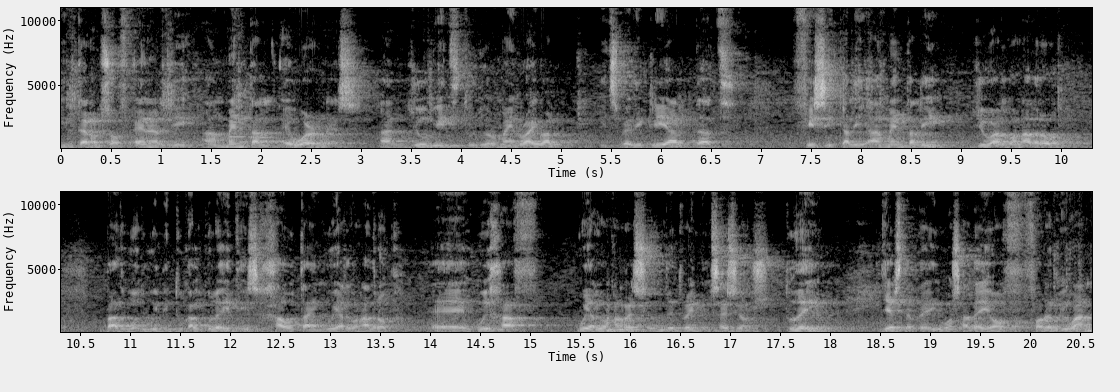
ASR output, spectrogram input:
in terms of energy and mental awareness and you beat to your main rival, it's very clear that physically and mentally you are gonna drop. But what we need to calculate is how time we are gonna drop. Uh, we have we are gonna resume the training sessions today. Yesterday was a day off for everyone.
